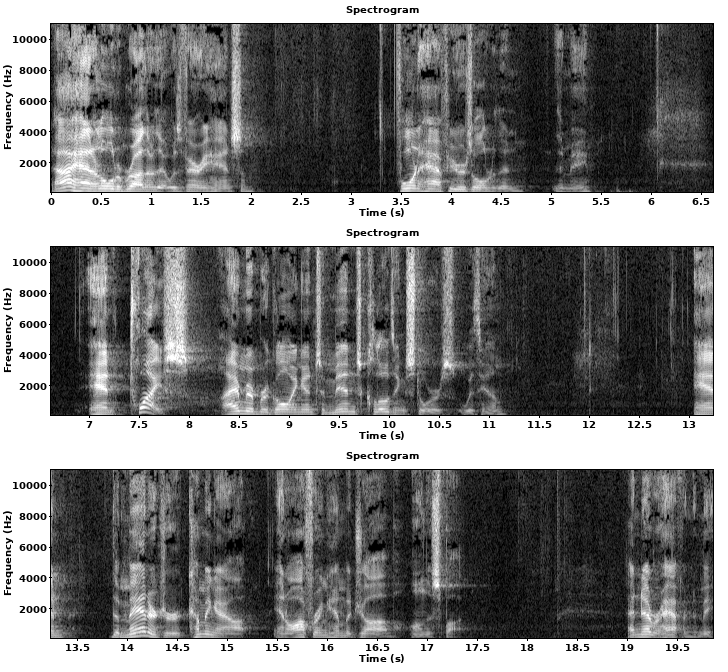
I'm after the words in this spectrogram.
Now, I had an older brother that was very handsome, four and a half years older than, than me. And twice I remember going into men's clothing stores with him and the manager coming out and offering him a job on the spot. That never happened to me.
